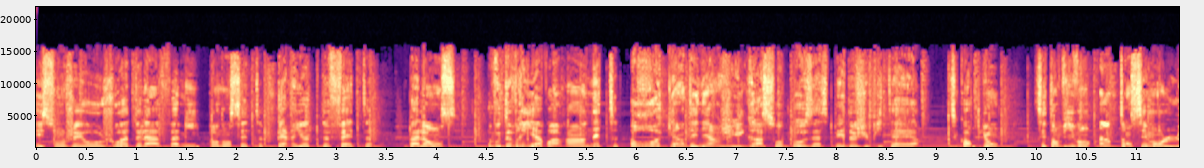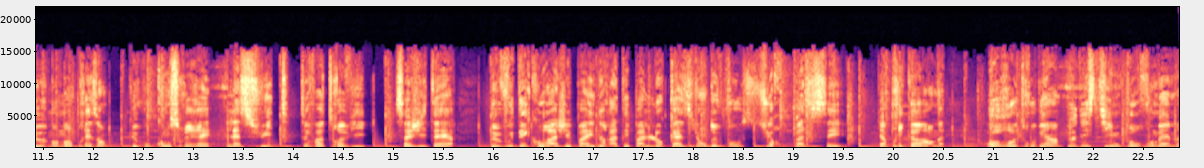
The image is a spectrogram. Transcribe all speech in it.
et songez aux joies de la famille pendant cette période de fête. Balance, vous devriez avoir un net regain d'énergie grâce aux beaux aspects de Jupiter. Scorpion, c'est en vivant intensément le moment présent que vous construirez la suite de votre vie. Sagittaire, ne vous découragez pas et ne ratez pas l'occasion de vous surpasser. Capricorne, retrouvez un peu d'estime pour vous-même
